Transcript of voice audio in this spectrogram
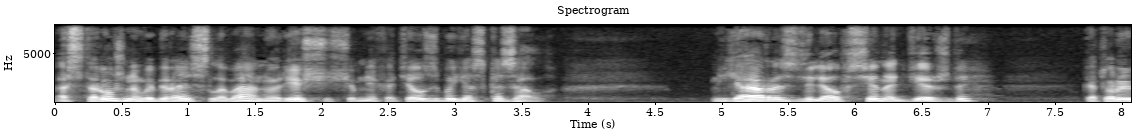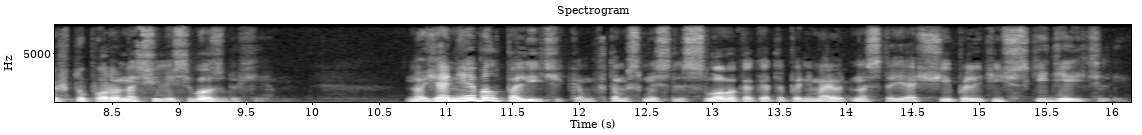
Осторожно выбирая слова, но резче, чем мне хотелось бы, я сказал. Я разделял все надежды, которые в ту пору носились в воздухе. Но я не был политиком в том смысле слова, как это понимают настоящие политические деятели.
